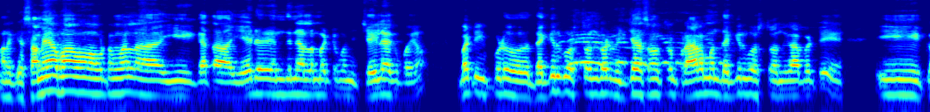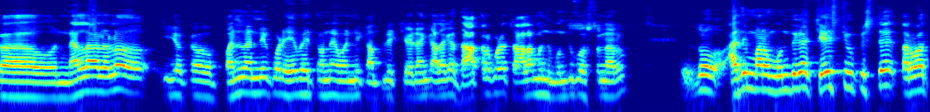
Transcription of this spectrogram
మనకి సమయాభావం అవటం వల్ల ఈ గత ఏడు ఎనిమిది నెలల మట్టి కొంచెం చేయలేకపోయాం. బట్ ఇప్పుడు దగ్గరికి వస్తుంది కూడా విద్యా సంవత్సరం ప్రారంభం దగ్గరికి వస్తుంది కాబట్టి ఈ యొక్క నెలలలో ఈ యొక్క పనులన్నీ కూడా ఏవైతే ఉన్నాయో అవన్నీ కంప్లీట్ చేయడానికి అలాగే దాతలు కూడా చాలామంది ముందుకు వస్తున్నారు. సో అది మనం ముందుగా చేసి చూపిస్తే తర్వాత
